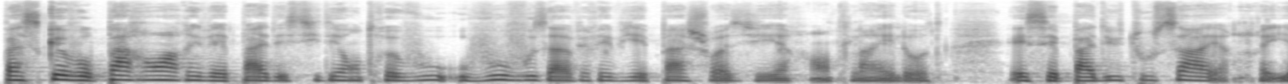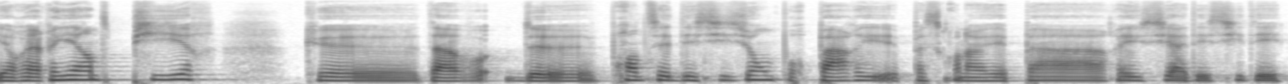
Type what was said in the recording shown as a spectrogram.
parce que vos parents n'arrivaient pas à décider entre vous ou vous vous n'arriviez pas à choisir entre l'un et l'autre? Et c'est pas du tout ça. Il y aurait rien de pire que de prendre cette décision pour Paris parce qu'on n'avait pas réussi à décider.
